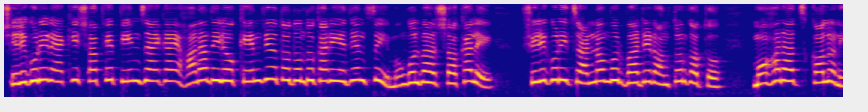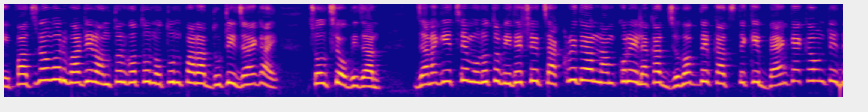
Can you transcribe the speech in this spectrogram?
শিলিগুড়ির একই সাথে তিন জায়গায় হানা দিল কেন্দ্রীয় তদন্তকারী এজেন্সি। মঙ্গলবার সকালে শিলিগুড়ি চার নম্বর ওয়ার্ডের অন্তর্গত মহারাজ কলোনি পাঁচ নম্বর ওয়ার্ডের অন্তর্গত নতুন পাড়ার দুটি জায়গায় চলছে অভিযান। জানা গিয়েছে, মূলত বিদেশে চাকরি দেওয়ার নাম করে এলাকার যুবকদের কাছ থেকে ব্যাংক অ্যাকাউন্টের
